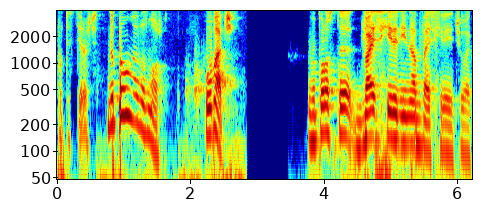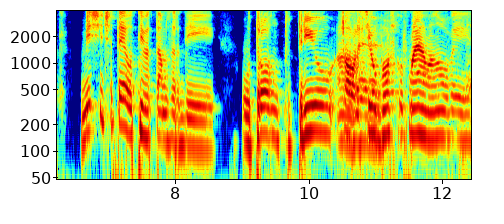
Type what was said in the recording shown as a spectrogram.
протестиращите. Напълно е възможно. Обаче, въпросът е 20 000 и над 20 000 човека. Мислиш, че те отиват там заради отровното трио, а, О, Васил. Бошков, Майя Манова и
